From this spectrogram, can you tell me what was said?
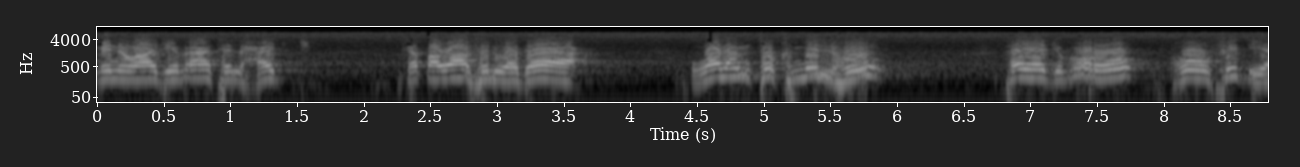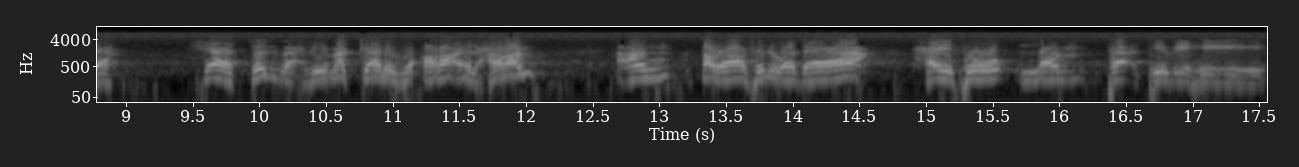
من واجبات الحج كطواف الوداع ولم تكمله فيجبره فدية. شاة تذبح في مكة لفقراء الحرم عن طواف الوداع حيث لم تأت به.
